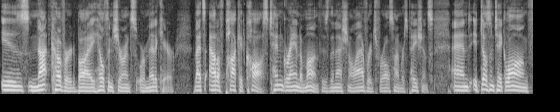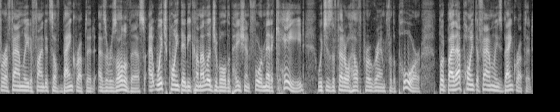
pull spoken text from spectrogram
is not covered by health insurance or Medicare. That's out of pocket cost. 10 grand a month is the national average for Alzheimer's patients. And it doesn't take long for a family to find itself bankrupted as a result of this, at which point they become eligible, the patient, for Medicaid, which is the federal health program for the poor. But by that point, the family is bankrupted.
